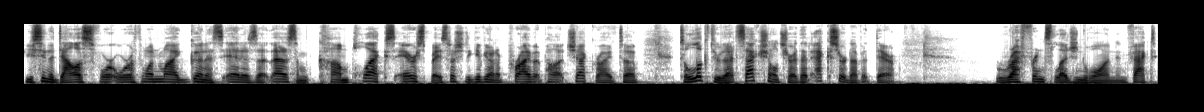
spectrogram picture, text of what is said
you've seen the Dallas Fort Worth one. My goodness, it is a, that is some complex airspace, especially to give you on a private pilot check ride to to look through that sectional chart, that excerpt of it there. Reference legend 1 in fact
